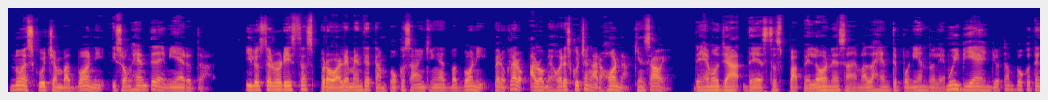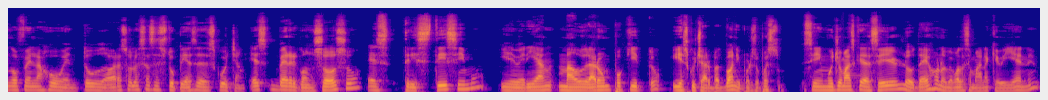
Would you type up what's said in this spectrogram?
no escuchan Bad Bunny y son gente de mierda. Y los terroristas probablemente tampoco saben quién es Bad Bunny, pero claro, a lo mejor escuchan Arjona, quién sabe. Dejemos ya de estos papelones, además la gente poniéndole, muy bien, yo tampoco tengo fe en la juventud, ahora solo esas estupideces escuchan. Es vergonzoso, es tristísimo y deberían madurar un poquito y escuchar Bad Bunny, por supuesto. Sin mucho más que decir, los dejo, nos vemos la semana que viene.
